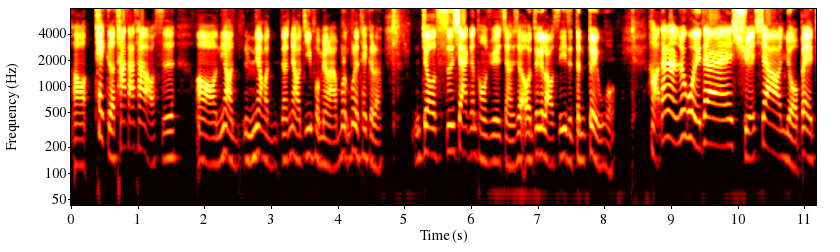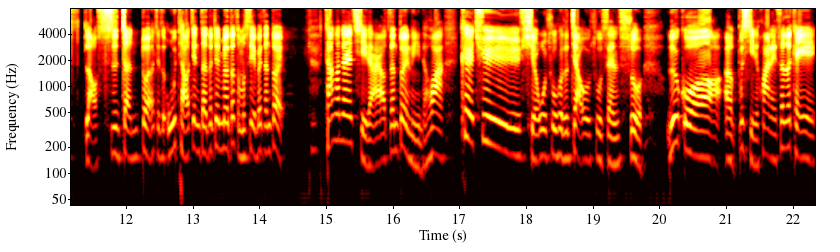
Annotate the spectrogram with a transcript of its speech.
哦，tag 叉叉叉老师哦，你好你好你好鸡婆没有啦，不能不能 tag 了，就私下跟同学讲一下，哦，这个老师一直针对我。好，当然，如果你在学校有被老师针对，而且是无条件针对，就没有做什么事也被针对，常常叫你起来要针对你的话，可以去学务处或者教务处申诉。如果呃不行的话，你甚至可以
